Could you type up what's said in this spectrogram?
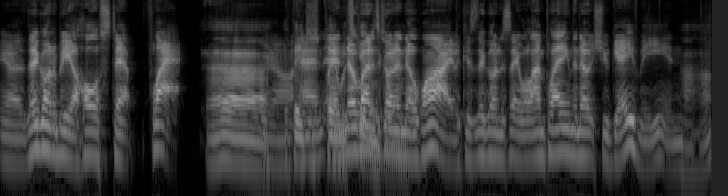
you know, they're going to be a whole step flat. Ah, You know, they just and, and nobody's going to know why because they're going to say, "Well, I'm playing the notes you gave me," and Uh-huh.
